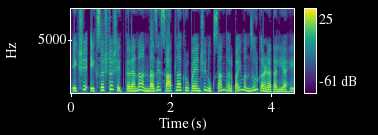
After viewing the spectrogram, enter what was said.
एकशे एकसष्ट शेतकऱ्यांना अंदाजे सात लाख रुपयांची नुकसान भरपाई मंजूर करण्यात आली आहे.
